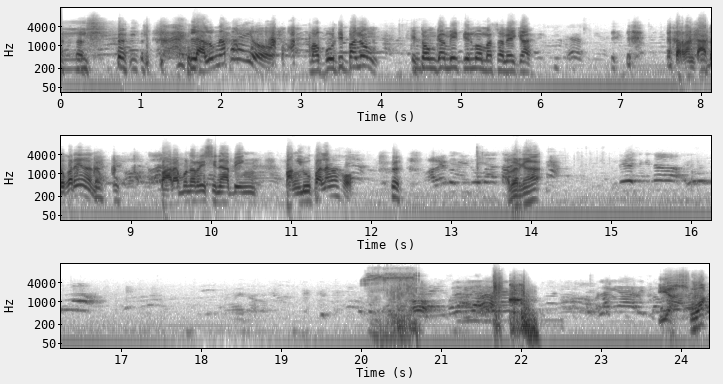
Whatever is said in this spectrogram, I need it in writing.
Lalong napayo. Mabuti pa nung itong gamitin mo, masanay ka. Tarantado ka rin, ano? Para mo na rin sinabing, panglupa lang ako. Aber nga. Yes, wak.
